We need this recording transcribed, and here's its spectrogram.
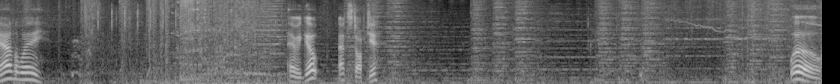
Get out of the way. There we go. That stopped you. Whoa.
